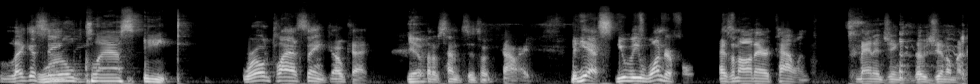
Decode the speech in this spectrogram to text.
Legacy? World Class Inc. World Class Inc. Okay. Yep. I thought it was something. All right. But yes, you'll be wonderful as an on air talent managing those gentlemen.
